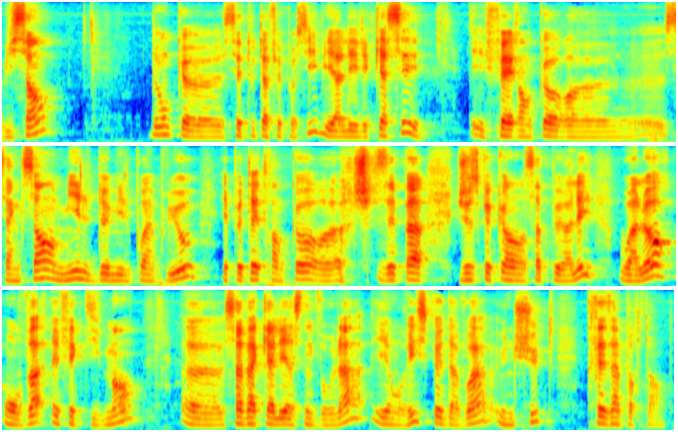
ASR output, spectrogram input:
800 donc euh, c'est tout à fait possible et aller les casser et faire encore 500, 1000, 2000 points plus haut et peut-être encore euh, je ne sais pas jusque quand ça peut aller ou alors on va effectivement, euh, ça va caler à ce niveau-là et on risque d'avoir une chute très importante.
